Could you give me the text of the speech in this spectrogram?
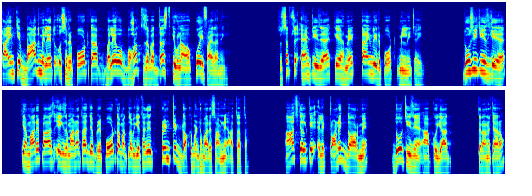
टाइम के बाद मिले तो उस रिपोर्ट का भले वो बहुत ज़बरदस्त क्यों ना हो, कोई फ़ायदा नहीं। तो सबसे अहम चीज़ है कि हमें टाइमली रिपोर्ट मिलनी चाहिए। दूसरी चीज़ ये है कि हमारे पास एक ज़माना था जब रिपोर्ट का मतलब ये था कि प्रिंटेड डॉक्यूमेंट हमारे सामने आता था। आजकल के इलेक्ट्रॉनिक दौर में दो चीज़ें आपको याद कराना चाह रहा हूँ।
